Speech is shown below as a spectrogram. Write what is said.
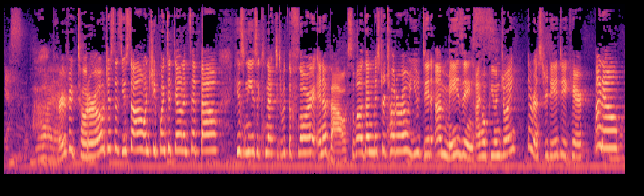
Yes. Ah, perfect, Totoro. Just as you saw when she pointed down and said bow, his knees are connected with the floor in a bow. So well done, Mr. Totoro. You did amazing. I hope you enjoy the rest of your day at daycare. Bye now.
